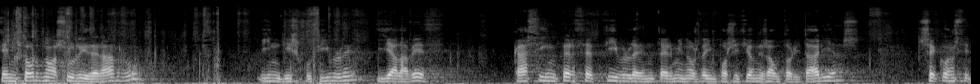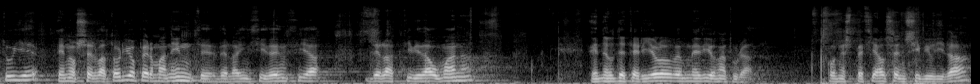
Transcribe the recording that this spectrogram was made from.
en torno a su liderazgo, indiscutible y a la vez casi imperceptible en términos de imposiciones autoritarias, se constituye en observatorio permanente de la incidencia de la actividad humana en el deterioro del medio natural, con especial sensibilidad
